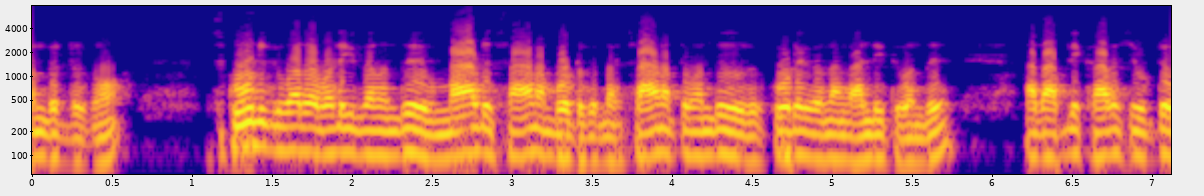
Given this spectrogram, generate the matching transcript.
வந்துட்டு இருக்கும். ஸ்கூலுக்கு வர வழியில் வந்து மாடு சாணம் போட்டுக்கிட்டேன் சாணத்தை வந்து ஒரு கூடையில் நாங்கள் அள்ளிட்டு வந்து அதை அப்படியே கரைச்சி விட்டு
